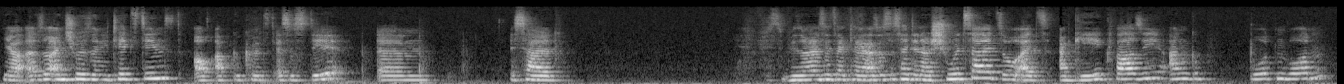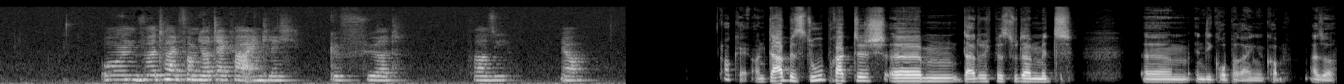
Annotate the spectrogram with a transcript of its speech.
Ja, also ein Schulsanitätsdienst, auch abgekürzt SSD, ähm, ist halt. Wie soll man das jetzt erklären? Also, es ist halt in der Schulzeit so als AG quasi angeboten worden und wird halt vom JRK eigentlich geführt, quasi. Ja. Okay, und da bist du praktisch, ähm, dadurch bist du dann mit ähm, in die Gruppe reingekommen. Also,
